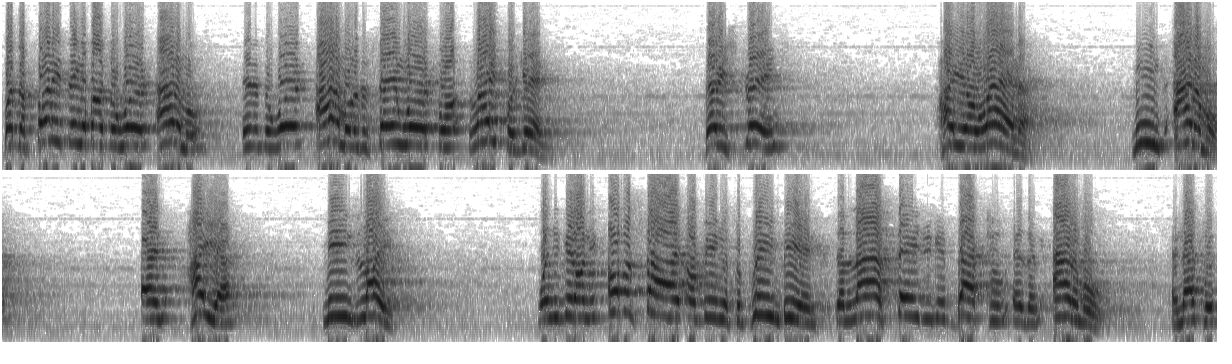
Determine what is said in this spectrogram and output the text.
But the funny thing about the word animal is that the word animal is the same word for life again. Very strange. Hayawan means animal. And haya means life. When you get on the other side of being a supreme being, the last stage you get back to is an animal. And that's what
